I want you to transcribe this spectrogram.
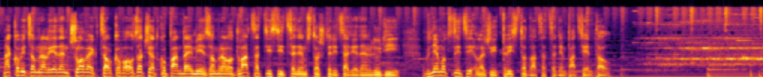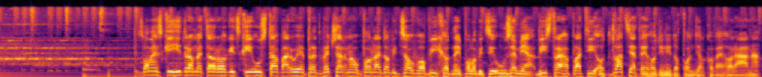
Na COVID zomrel jeden človek, celkovo od začiatku pandémie zomrelo 20 741 ľudí. V nemocnici leží 327 pacientov. Slovenský hydrometeorologický ústav varuje pred večernou podledovicou vo východnej polovici územia. Výstraha platí od 20. hodiny do pondelkového rána.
